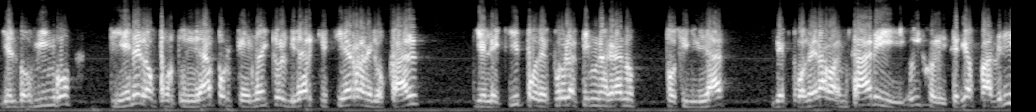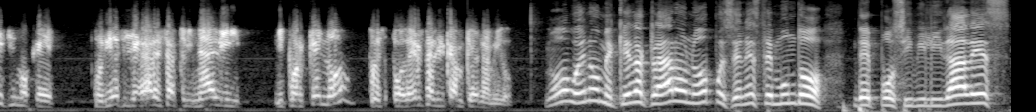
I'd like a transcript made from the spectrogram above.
y el domingo, tiene la oportunidad porque no hay que olvidar que cierra de local y el equipo de Puebla tiene una gran posibilidad de poder avanzar y, híjole, sería padrísimo que pudiese llegar a esa final y, y ¿por qué no? Pues poder salir campeón, amigo. No, bueno, me queda claro, ¿no? Pues en este mundo de posibilidades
